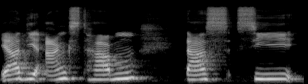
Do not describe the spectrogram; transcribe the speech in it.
Ja, die Angst haben, dass sie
